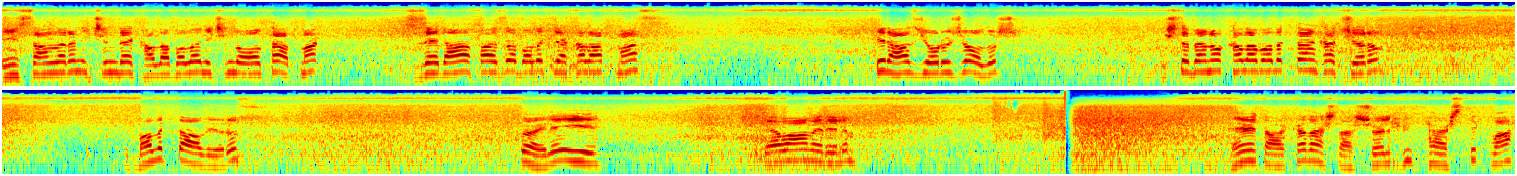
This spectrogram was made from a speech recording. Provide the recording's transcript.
İnsanların içinde, kalabalığın içinde olta atmak size daha fazla balık yakalatmaz. Biraz yorucu olur. İşte ben o kalabalıktan kaçıyorum. Balık da alıyoruz. Böyle iyi. Devam edelim. Evet arkadaşlar şöyle bir terslik var.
